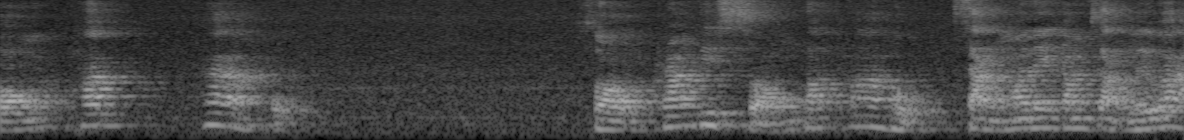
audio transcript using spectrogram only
องทับห้าหกสอบครั้งที่สองทับห้าหกสั่งมาในคำสั่งเลยว่า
